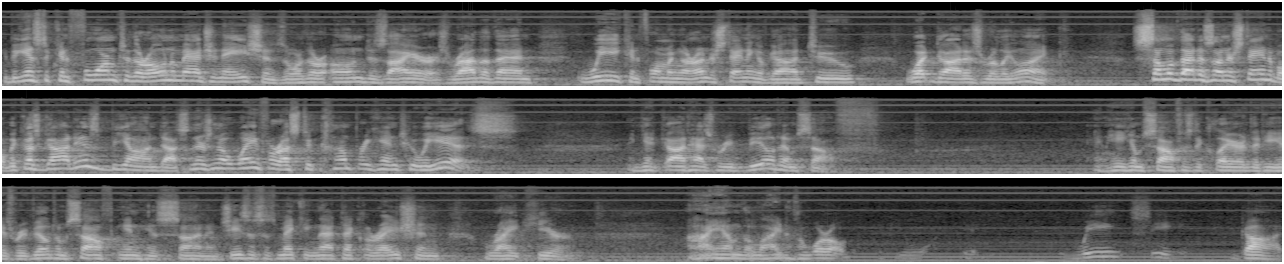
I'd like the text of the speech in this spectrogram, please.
He begins to conform to their own imaginations or their own desires rather than we conforming our understanding of God to what God is really like. Some of that is understandable because God is beyond us, and there's no way for us to comprehend who He is. And yet God has revealed himself. And he himself has declared that he has revealed himself in his Son. And Jesus is making that declaration right here. I am the light of the world. We see God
